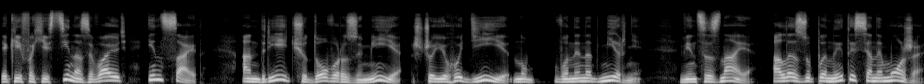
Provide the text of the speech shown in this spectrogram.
який фахівці називають інсайт. Андрій чудово розуміє, що його дії, ну, вони надмірні. Він це знає, але зупинитися не може.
